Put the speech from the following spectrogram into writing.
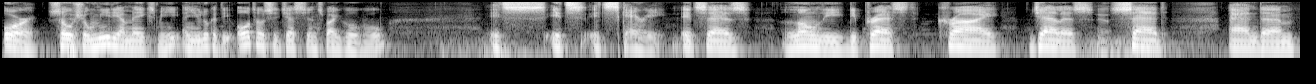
or social media makes me, and you look at the auto suggestions by Google, it's it's it's scary. It says lonely, depressed, cry, jealous, Yeah. sad, and um,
